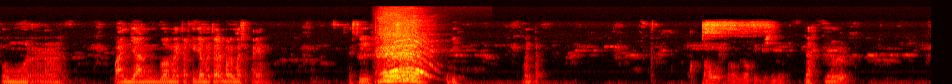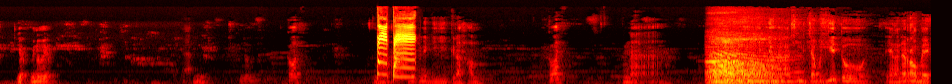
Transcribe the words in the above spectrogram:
Umur panjang 2 meter 3 meteran baru masuk ayam. Kasih lebih mantap. Bau, bau, bau pipis itu. dah minum dulu yuk minum yuk. Minum. Kawan nah, punya gigi geraham. Kawan nah jangan langsung dicabut cabut gitu. Yang ada robek.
